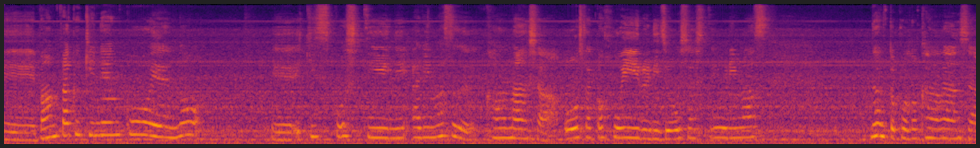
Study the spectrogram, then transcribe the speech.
えー万博記念公園の、えーエキスポシティにあります観覧車大阪ホイールに乗車しております。なんとこの観覧車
